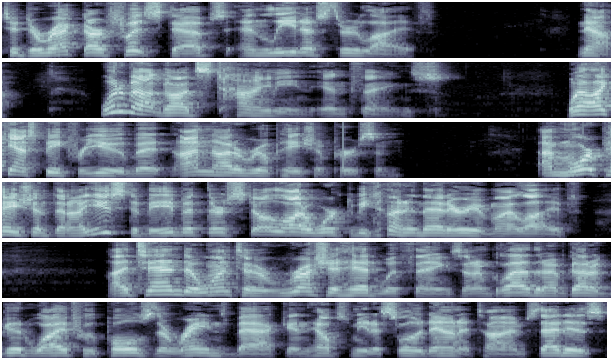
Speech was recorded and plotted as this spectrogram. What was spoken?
to direct our footsteps and lead us through life. Now, what about God's timing in things? Well, I can't speak for you, but I'm not a real patient person. I'm more patient than I used to be, but there's still a lot of work to be done in that area of my life. I tend to want to rush ahead with things, and I'm glad that I've got a good wife who pulls the reins back and helps me to slow down at times. That is,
